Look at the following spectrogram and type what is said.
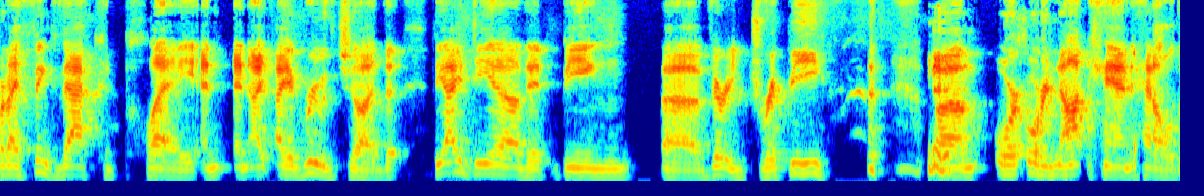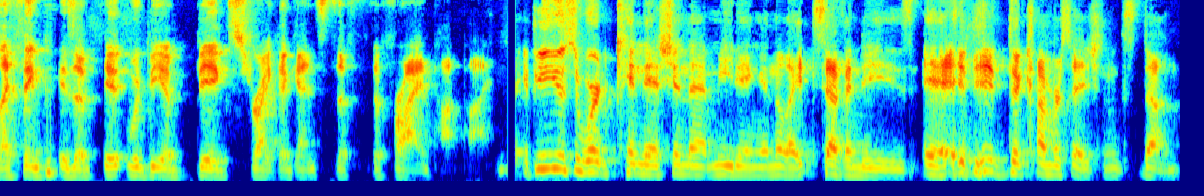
but I think that could play. And and I, I agree with Judd that the idea of it being uh, very drippy. um, or or not handheld, I think is a it would be a big strike against the the fried pot pie. If you use the word knish in that meeting in the late 70s, it, it, the conversation's done.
